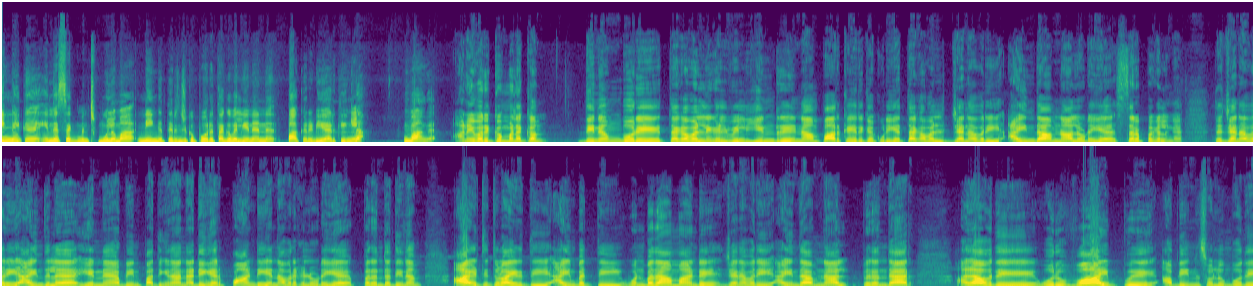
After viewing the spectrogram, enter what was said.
இன்னைக்கு இந்த செக்மெண்ட் மூலமா நீங்க தெரிஞ்சுக்க போற தகவல் என்னன்னு பார்க்க ரெடியா இருக்கீங்களா? வாங்க. அனைவருக்கும் வணக்கம். தினம் ஒரு தகவல் நிகழ்வில் இன்று நாம் பார்க்க இருக்கக்கூடிய தகவல் ஜனவரி ஐந்தாம் நாளுடைய சிறப்புகளுங்க. இந்த ஜனவரி ஐந்தில் என்ன அப்படின்னு பார்த்தீங்கன்னா நடிகர் பாண்டியன் அவர்களுடைய பிறந்த தினம். ஆயிரத்தி தொள்ளாயிரத்தி ஐம்பத்தி ஒன்பதாம் ஆண்டு ஜனவரி ஐந்தாம் நாள் பிறந்தார். அதாவது ஒரு வாய்ப்பு அப்படின்னு சொல்லும்போது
